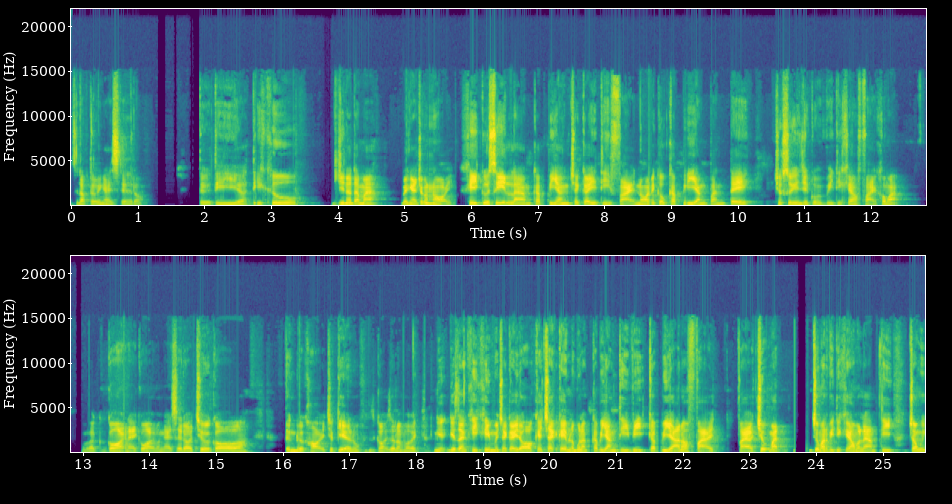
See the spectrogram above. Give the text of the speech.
sẽ đọc tới ngài rồi từ tỷ ờ, tỷ khu Jinadama, bên ngài cho con hỏi, khi cư sĩ làm kapiyang trái cây thì phải nói câu kapiyang pante trước sự hiện diện của vị tỳ kheo, phải không ạ? Và câu hỏi này câu hỏi mà ngài Sero chưa có từng được hỏi trước kia đúng không? Câu hỏi rất là mới. Nghĩa, biết rằng khi khi mà trái cây đó, cái trái cây mà là muốn làm kapiyang thì vị cáp giá nó phải phải ở trước mặt trước mặt vị tỳ kheo mà làm thì trong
